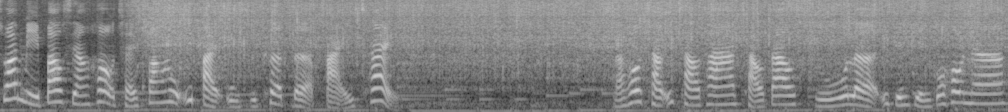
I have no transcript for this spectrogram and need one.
蒜米爆香后，才放入一百五十克的白菜，然后炒一炒它，炒到熟了一点点过后呢，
